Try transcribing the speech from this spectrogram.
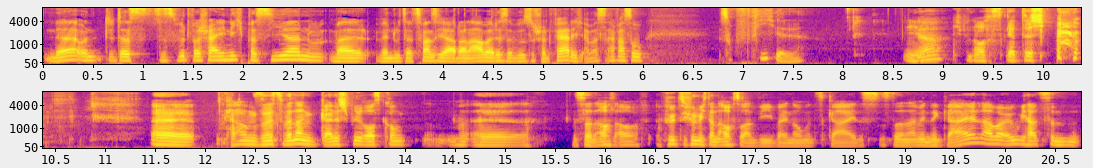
Ne? Und das, das wird wahrscheinlich nicht passieren, weil wenn du seit 20 Jahren daran arbeitest, dann wirst du schon fertig. Aber es ist einfach so, so viel. Ja, Ja. ich bin auch skeptisch. Äh, keine Ahnung, selbst wenn dann ein geiles Spiel rauskommt, äh, ist dann auch, auch, fühlt sich für mich dann auch so an wie bei No Man's Sky. Das ist dann am Ende geil, aber irgendwie hat es den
